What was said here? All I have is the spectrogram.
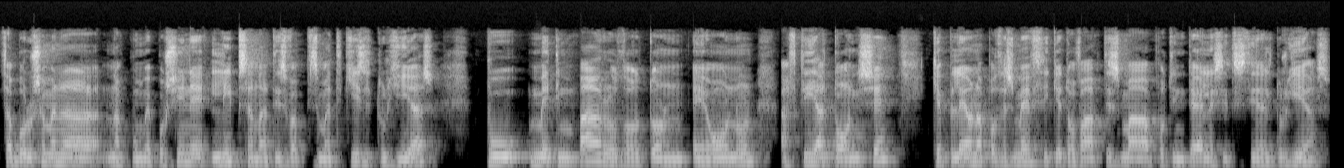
θα μπορούσαμε να, να πούμε πως είναι λείψανα της βαπτισματικής λειτουργίας που με την πάροδο των αιώνων αυτή ατόνισε και πλέον αποδεσμεύθηκε το βάπτισμα από την τέλεση της Θείας Λειτουργίας.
